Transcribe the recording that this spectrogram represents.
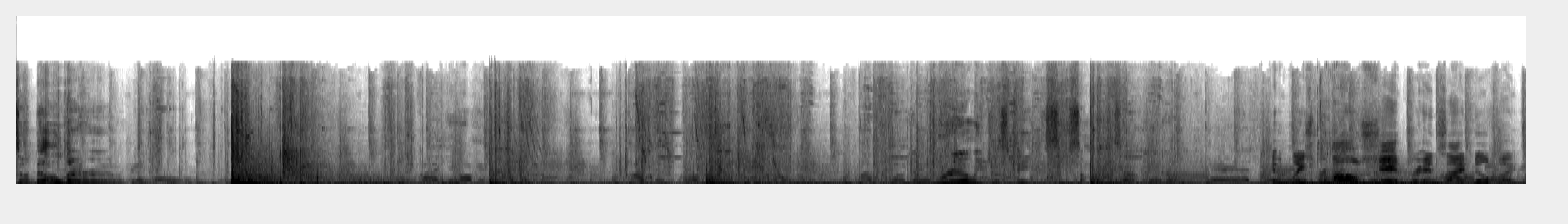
this guy. He's a builder. You really just hate to see something that's happening. Get a place for oh shit for inside build fights.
